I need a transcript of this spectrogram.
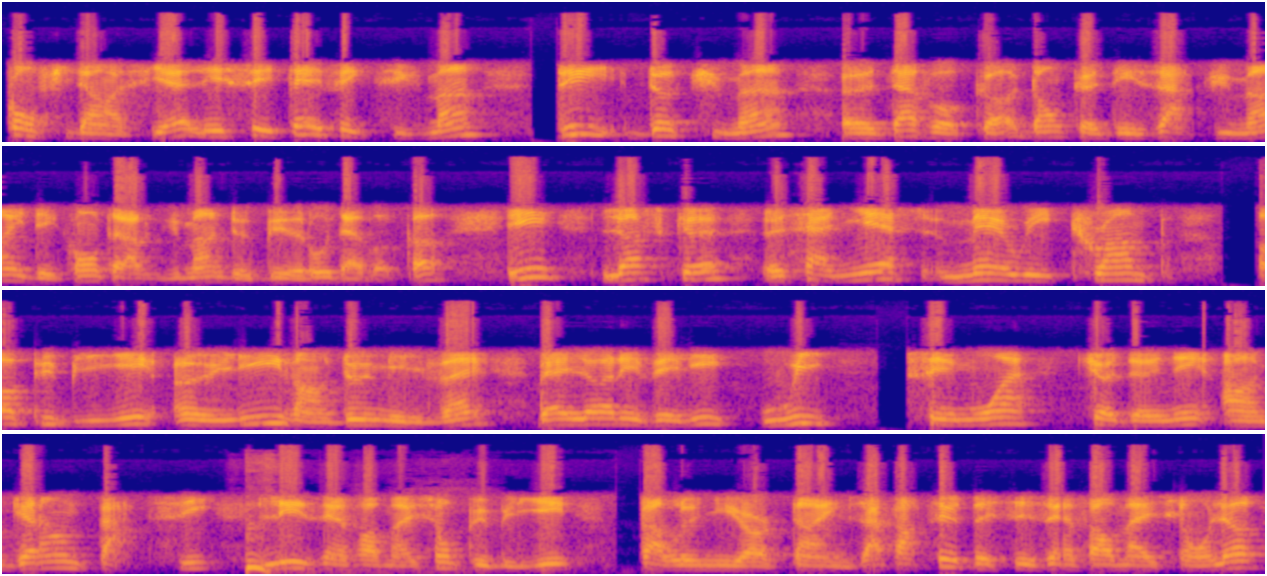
confidentielle et c'était effectivement des documents euh, d'avocats, donc euh, des arguments et des contre-arguments de bureaux d'avocats. Et lorsque euh, sa nièce Mary Trump a publié un livre en 2020, ben, elle a révélé, oui, c'est moi qui ai donné en grande partie hmm. les informations publiées par le New York Times. À partir de ces informations-là,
